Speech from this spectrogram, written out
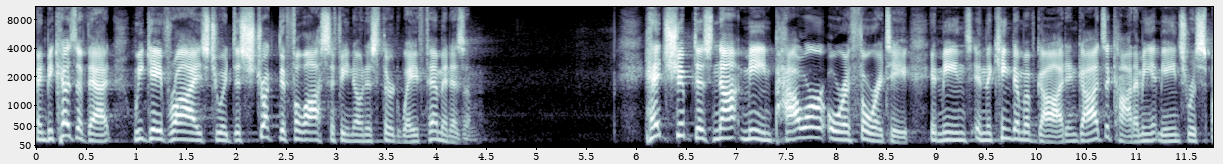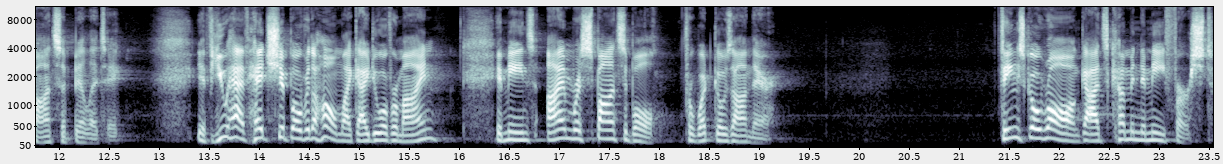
And because of that, we gave rise to a destructive philosophy known as third wave feminism. Headship does not mean power or authority. It means, in the kingdom of God, in God's economy, it means responsibility. If you have headship over the home, like I do over mine, it means I'm responsible for what goes on there. Things go wrong, God's coming to me first.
